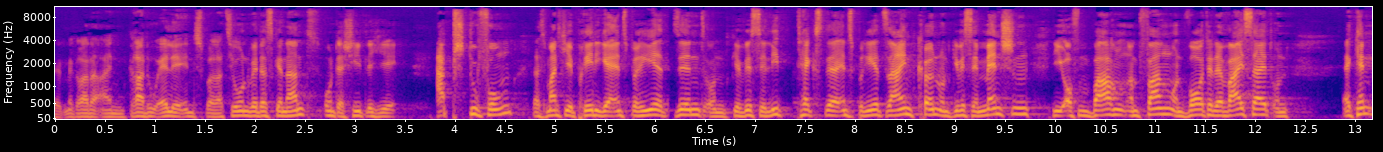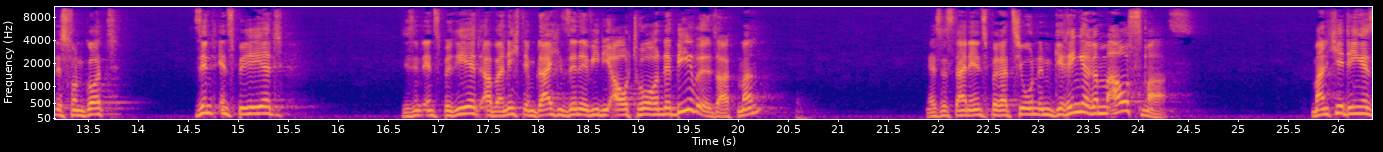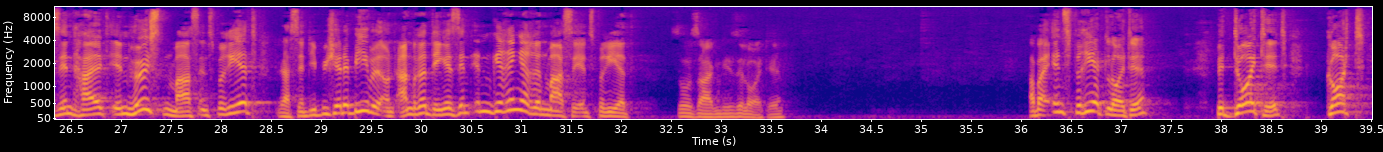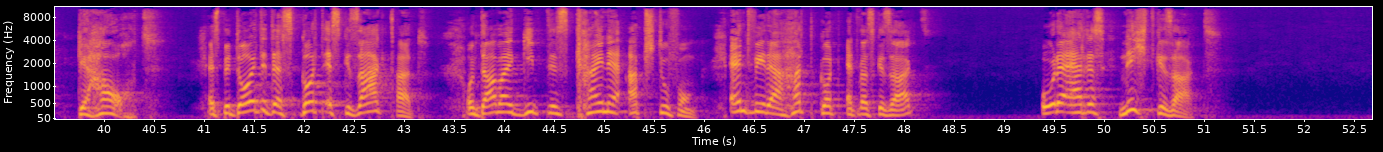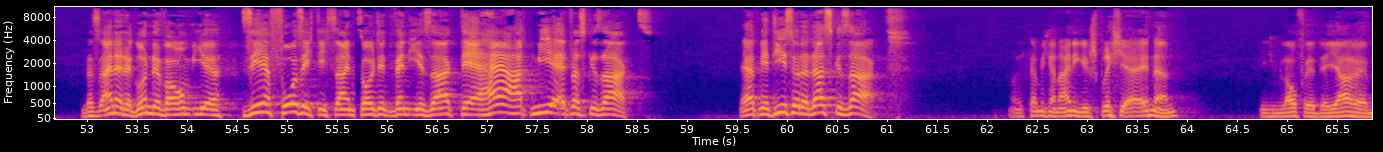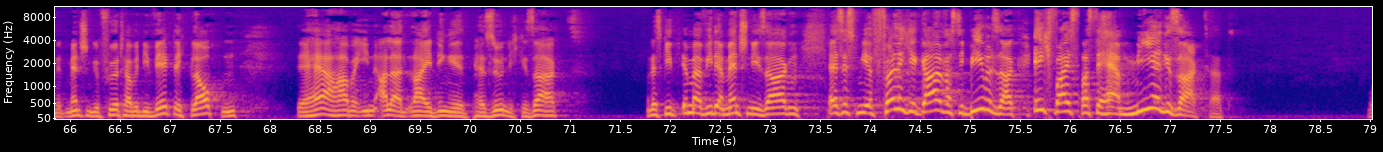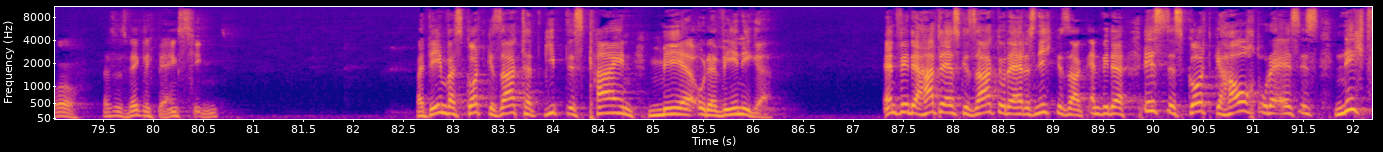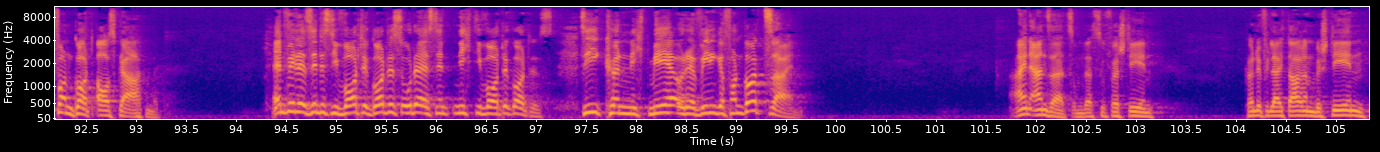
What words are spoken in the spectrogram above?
fällt mir gerade ein, graduelle Inspiration wird das genannt. Unterschiedliche Abstufungen, dass manche Prediger inspiriert sind und gewisse Liedtexte inspiriert sein können und gewisse Menschen, die Offenbarung empfangen und Worte der Weisheit und Erkenntnis von Gott sind inspiriert. Sie sind inspiriert, aber nicht im gleichen Sinne wie die Autoren der Bibel, sagt man. Es ist eine Inspiration in geringerem Ausmaß. Manche Dinge sind halt in höchstem Maß inspiriert. Das sind die Bücher der Bibel. Und andere Dinge sind in geringeren Maße inspiriert. So sagen diese Leute. Aber inspiriert, Leute, bedeutet Gott gehaucht. Es bedeutet, dass Gott es gesagt hat. Und dabei gibt es keine Abstufung. Entweder hat Gott etwas gesagt oder er hat es nicht gesagt. Das ist einer der Gründe, warum ihr sehr vorsichtig sein solltet, wenn ihr sagt, der Herr hat mir etwas gesagt. Er hat mir dies oder das gesagt. Und ich kann mich an einige Gespräche erinnern, die ich im Laufe der Jahre mit Menschen geführt habe, die wirklich glaubten, der Herr habe ihnen allerlei Dinge persönlich gesagt. Und es gibt immer wieder Menschen, die sagen, es ist mir völlig egal, was die Bibel sagt. Ich weiß, was der Herr mir gesagt hat. Wow, das ist wirklich beängstigend. Bei dem, was Gott gesagt hat, gibt es kein mehr oder weniger. Entweder hat er es gesagt oder er hat es nicht gesagt. Entweder ist es Gott gehaucht oder es ist nicht von Gott ausgeatmet. Entweder sind es die Worte Gottes oder es sind nicht die Worte Gottes. Sie können nicht mehr oder weniger von Gott sein. Ein Ansatz, um das zu verstehen, könnte vielleicht darin bestehen,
